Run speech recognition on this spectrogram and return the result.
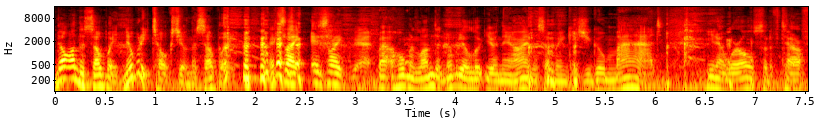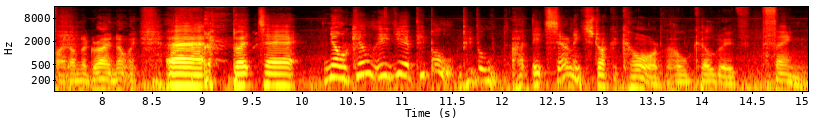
Not on the subway. Nobody talks to you on the subway. It's like it's like uh, at home in London. Nobody will look you in the eye in the subway in case you go mad. You know, we're all sort of terrified underground, aren't we? Uh, but uh, no, kill. Yeah, people, people. uh, It certainly struck a chord. The whole Kilgrave thing.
